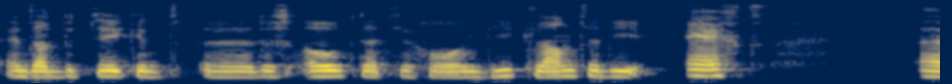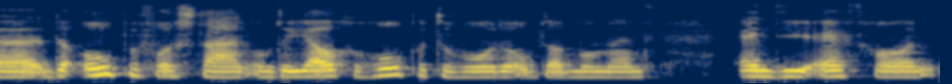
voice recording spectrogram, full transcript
En dat betekent uh, dus ook dat je gewoon die klanten die echt uh, er open voor staan om door jou geholpen te worden op dat moment. En die echt gewoon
